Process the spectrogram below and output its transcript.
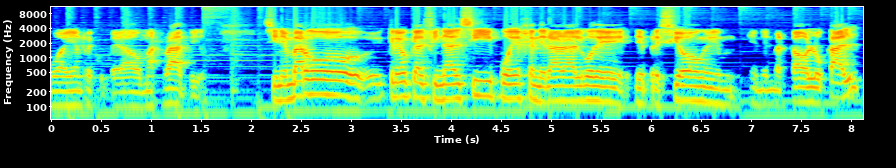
o hayan recuperado más rápido. Sin embargo, creo que al final sí puede generar algo de, presión en, en, el mercado local,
